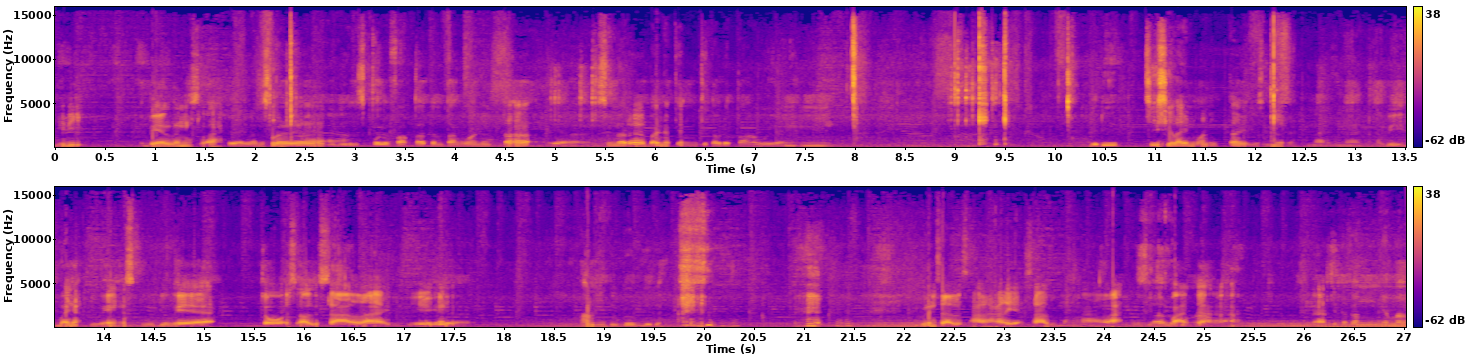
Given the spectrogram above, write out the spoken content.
Jadi balance lah. Balance lah ya. Jadi 10 fakta tentang wanita ya sebenarnya banyak yang kita udah tahu ya. Jadi sisi lain wanita ini sebenarnya. Benar-benar. Tapi banyak juga yang setuju kayak cowok selalu salah gitu ya kan. Iya. aneh tuh gue gitu bukan selalu salah kali ya selalu mengalah lebih Selalu tepatnya. mengalah. benar. Kita kan memang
